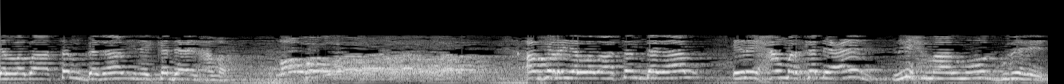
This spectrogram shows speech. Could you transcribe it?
يلا باتل بدال إني كدعين حمر. أفر يلا باتل بدال inay xamar ka dhaceen lix maalmood gudaheed.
